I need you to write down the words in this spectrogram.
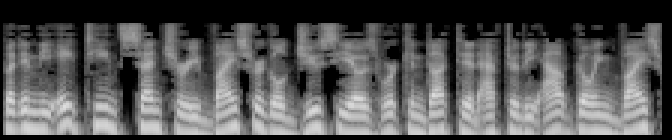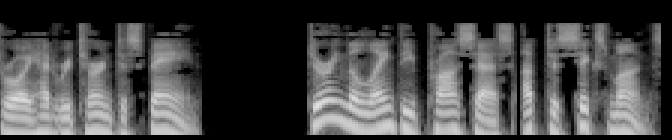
But in the 18th century viceregal juicios were conducted after the outgoing viceroy had returned to Spain. During the lengthy process up to six months,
